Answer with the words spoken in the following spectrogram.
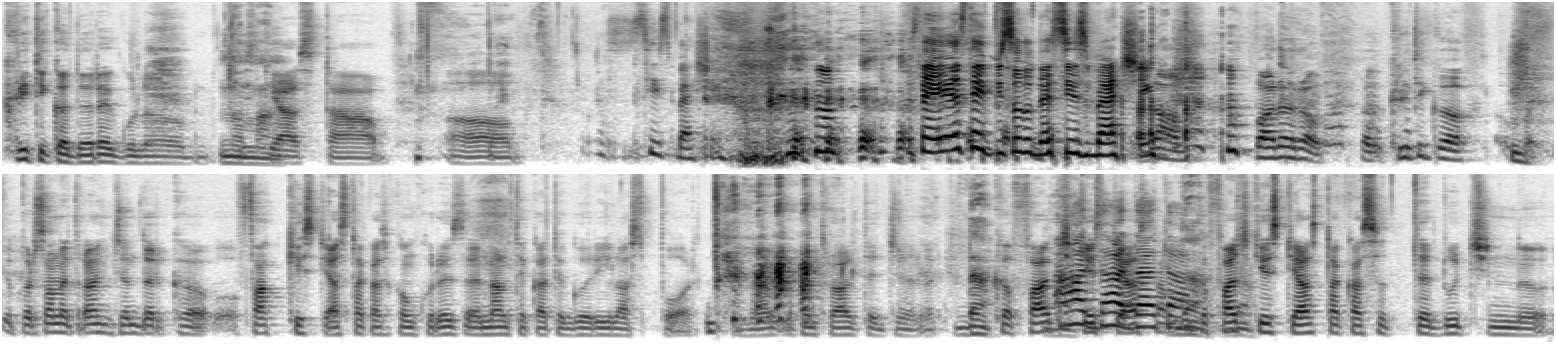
Critică de regulă Normal. chestia asta. Uh, Cis bashing. Asta e, asta e episodul de cis bashing. da, pare rău. Uh, Critică bă, persoanele transgender că fac chestia asta ca să concureze în alte categorii la sport, în alte- pentru alte genuri. Da. Că faci Ah, chestia da, da, asta, da. că Da, faci da. chestia asta ca să te duci în uh,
